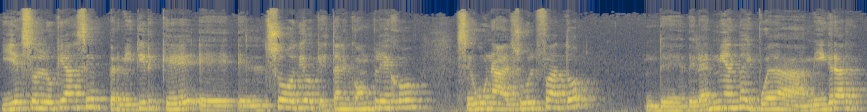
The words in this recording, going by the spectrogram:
Y eso lo que hace permitir que eh, el sodio que está en el complejo se una al sulfato de, de la enmienda y pueda migrar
